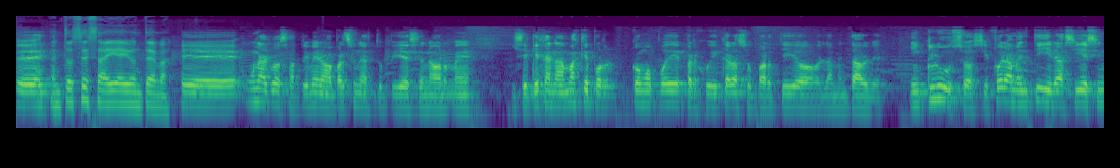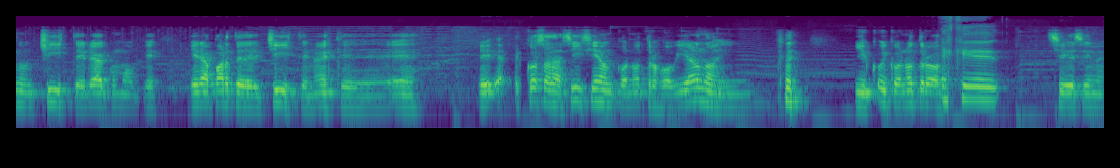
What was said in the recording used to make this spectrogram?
eh, entonces ahí hay un tema. Eh, una cosa, primero me parece una estupidez enorme y se queja nada más que por cómo puede perjudicar a su partido lamentable. Incluso si fuera mentira, sigue siendo un chiste, era como que era parte del chiste, no es que eh, eh, cosas así hicieron con otros gobiernos y, y, y con otros... Es que Sí, decime.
